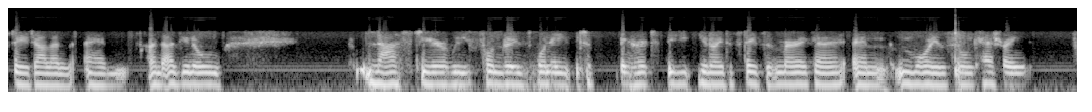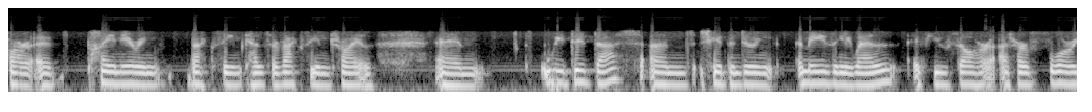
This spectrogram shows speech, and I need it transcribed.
stage, Alan. Um, and as you know, last year we fundraised one eight to her to the United States of America and um, Memorial Sloan Kettering for a pioneering vaccine, cancer vaccine trial. Um, we did that, and she had been doing amazingly well. If you saw her at her four,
